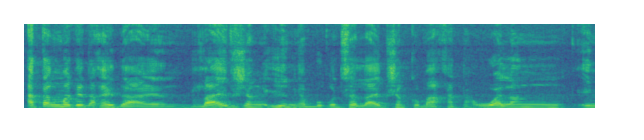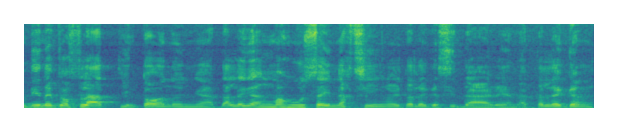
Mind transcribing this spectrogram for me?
at ang maganda kay Darren, live siyang, yun nga, bukod sa live siyang kumakanta, walang, hindi nagpa-flat yung tono niya. Talagang mahusay na singer talaga si Darren. At talagang,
